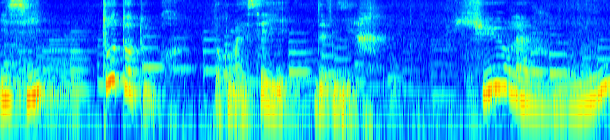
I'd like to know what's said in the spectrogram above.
ici, tout autour. Donc on va essayer de venir sur la joue.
